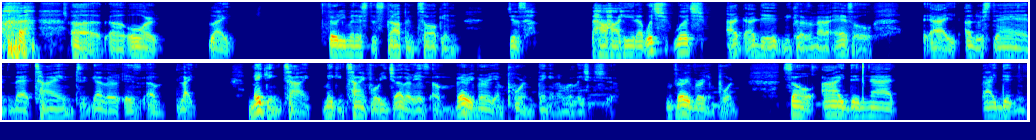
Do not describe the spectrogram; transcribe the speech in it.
uh, uh, or like 30 minutes to stop and talk and just ha ha heat up, which which I, I did because I'm not an asshole. I understand that time together is a like making time, making time for each other is a very, very important thing in a relationship. Very, very important. So I did not, I didn't,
